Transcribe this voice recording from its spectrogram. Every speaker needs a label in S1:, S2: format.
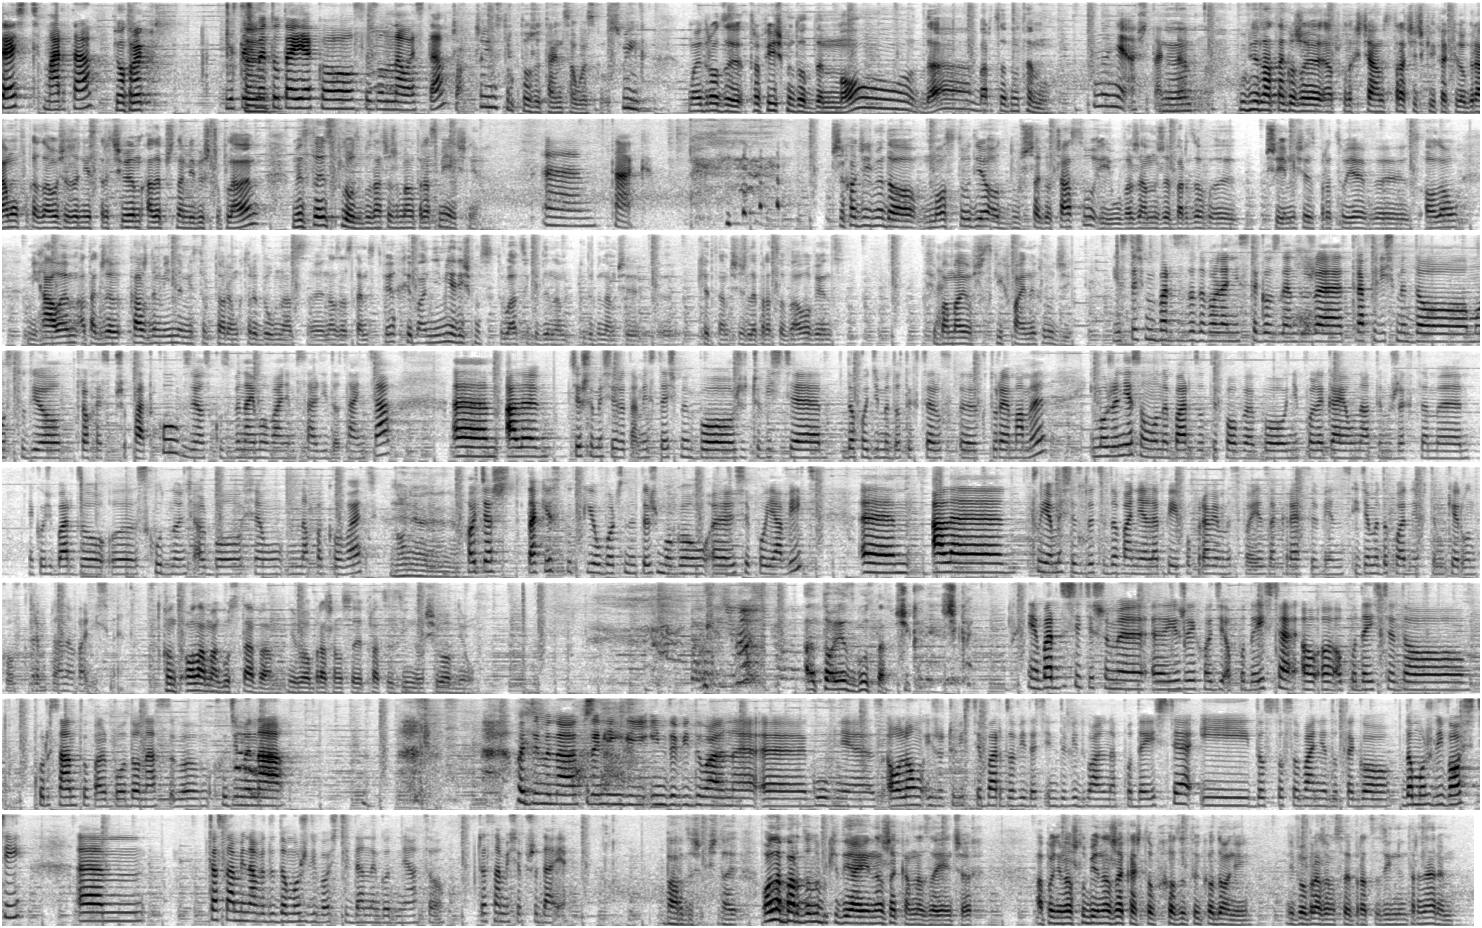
S1: Cześć, Marta.
S2: Piotrek,
S1: Jesteśmy
S2: E.
S1: tutaj jako sezon na Westa.
S2: Cza- czyli instruktorzy tańca West Coast Swing. Moi drodzy, trafiliśmy do Demoda bardzo dawno temu.
S1: No nie aż tak
S2: Nie?
S1: dawno.
S2: Głównie dlatego, że na przykład chciałem stracić kilka kilogramów, okazało się, że nie straciłem, ale przynajmniej wyszczuplałem, więc to jest plus, bo znaczy, że mam teraz mięśnie.
S1: Em, tak.
S2: Przychodzimy do Mo Studio od dłuższego czasu i uważamy, że bardzo e, przyjemnie się pracuje w, z Olą, Michałem, a także każdym innym instruktorem, który był u nas e, na zastępstwie. Chyba nie mieliśmy sytuacji, kiedy nam, gdyby nam się, e, kiedy nam się źle pracowało, więc chyba mają wszystkich fajnych ludzi.
S1: Jesteśmy bardzo zadowoleni z tego względu, że trafiliśmy do Mo Studio trochę z przypadku w związku z wynajmowaniem sali do tańca, ale cieszymy się, że tam jesteśmy, bo rzeczywiście dochodzimy do tych celów, y, które mamy i może nie są one bardzo typowe, bo nie polegają na tym, że chcemy jakoś bardzo y, schudnąć albo się napakować.
S2: No nie, nie, nie.
S1: Chociaż takie skutki uboczne też mogą e, się pojawić, ale czujemy się zdecydowanie lepiej, poprawiamy swoje zakresy, więc idziemy dokładnie w tym kierunku, w którym planowaliśmy.
S2: Odkąd Ola ma Gustawa, nie wyobrażam sobie pracy z inną siłownią. A to jest Gustaw. Sikaj, sikaj.
S1: Nie, bardzo się cieszymy, e, jeżeli chodzi o podejście, o- o podejście do kursantów albo do nas, bo chodzimy na Chodzimy na treningi indywidualne e, głównie z Olą i rzeczywiście bardzo widać indywidualne podejście i dostosowanie do tego, do możliwości, czasami nawet do możliwości danego dnia, co czasami się przydaje.
S2: Bardzo się przydaje. Ola bardzo lubi, kiedy ja jej narzekam na zajęciach, a ponieważ lubię narzekać, to chodzę tylko do niej. Nie wyobrażam sobie pracy z innym trenerem.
